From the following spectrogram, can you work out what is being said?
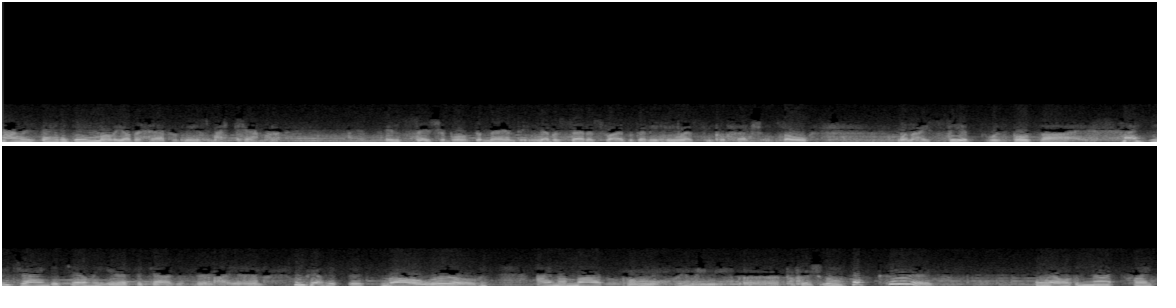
How is that again? Well, the other half of me is my camera. Insatiable, demanding, never satisfied with anything less than perfection. So, when I see it with both eyes, Are you trying to tell me you're a photographer? I am. Well, it's a small world. I'm a model. Oh, really? Uh, professional? Of course. Well, not quite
